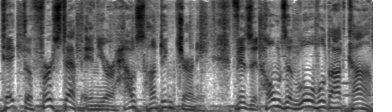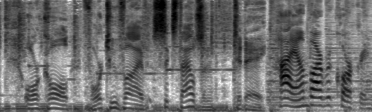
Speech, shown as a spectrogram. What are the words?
Take the first step in your house hunting journey. Visit homesinlouisville.com or call 425 6000 today. Hi, I'm Barbara Corcoran.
